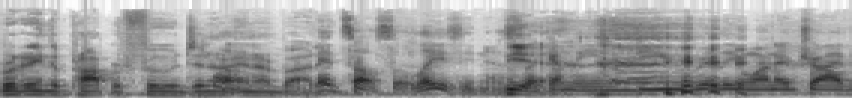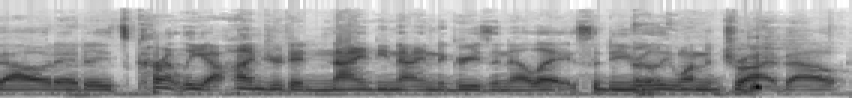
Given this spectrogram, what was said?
we're getting the proper foods in well, our in our body. It's also laziness. Yeah. Like, I mean, do you really want to drive out at it's currently 199 degrees in LA. So do you really want to drive out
